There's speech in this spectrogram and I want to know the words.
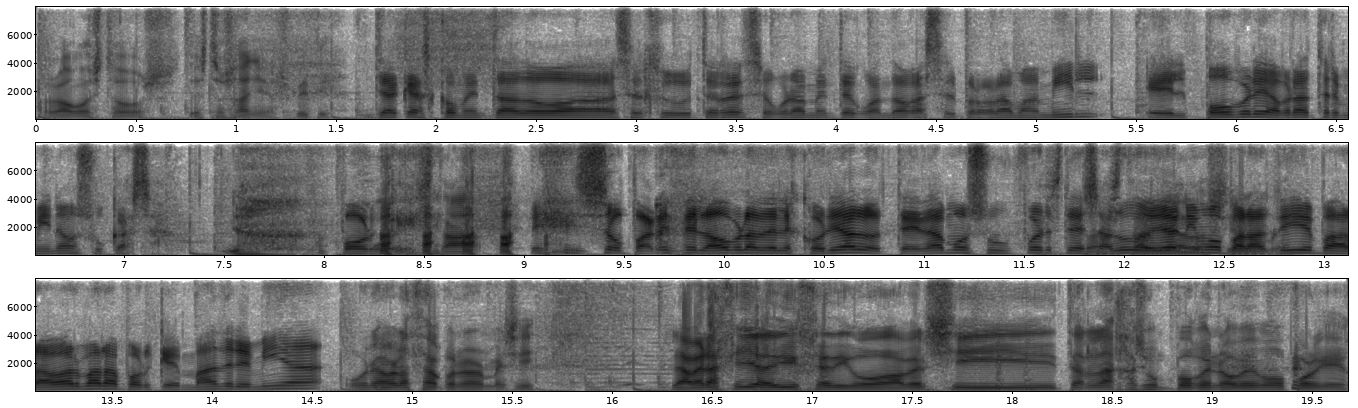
a lo largo de estos, de estos años, Viti. Ya que has comentado a Sergio Guterres, seguramente cuando hagas el programa 1000, el pobre habrá terminado su casa. Porque eso parece la obra del Escorial. Te damos un fuerte saludo y ánimo para ti y para Bárbara, porque madre mía. Un abrazo enorme, sí. La verdad es que ya le dije, digo, a ver si te relajas un poco y nos vemos, porque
